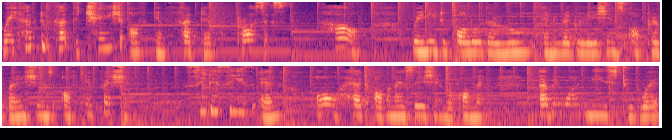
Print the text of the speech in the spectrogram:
We have to cut the chain of infective process. How? We need to follow the rules and regulations of prevention of infection. CDCs and all health organizations recommend everyone needs to wear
